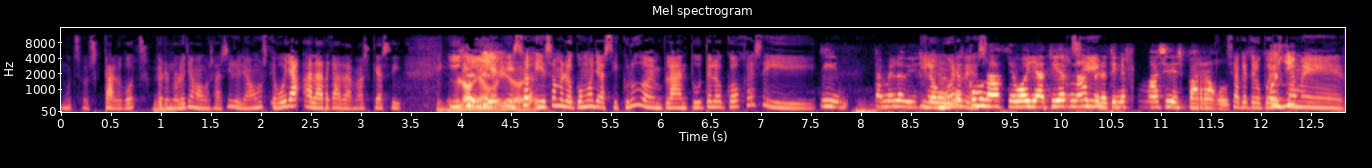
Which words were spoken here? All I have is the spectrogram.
muchos calgots, pero no lo llamamos así, lo llamamos cebolla alargada más que así. Pues Y, no lo había y oído, eso, ¿eh? y eso me lo como ya así crudo, en plan, tú te lo coges y... Sí, también lo dije. Y lo muerdes. Es como una cebolla tierna, Sí. pero tiene forma así de espárrago. O sea, que te lo puedes Oye, comer...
